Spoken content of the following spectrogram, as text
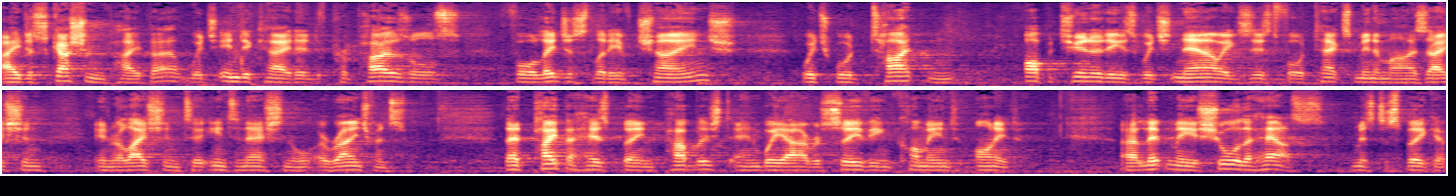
a discussion paper which indicated proposals for legislative change which would tighten opportunities which now exist for tax minimisation in relation to international arrangements. That paper has been published and we are receiving comment on it. Uh, let me assure the House, Mr Speaker,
